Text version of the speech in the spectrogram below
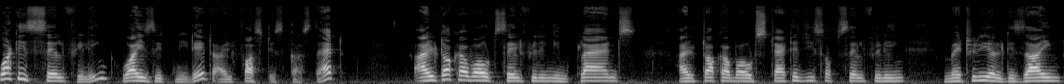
what is self healing, why is it needed, I will first discuss that. I will talk about self healing in plants, I will talk about strategies of self healing, material design,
